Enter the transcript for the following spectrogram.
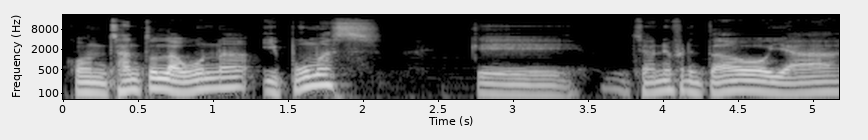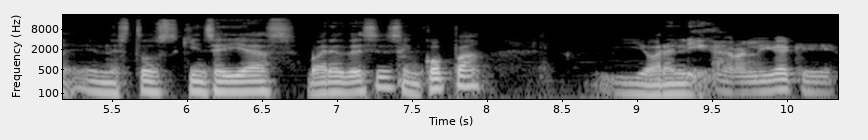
con Santos Laguna y Pumas que se han enfrentado ya en estos 15 días varias veces en Copa y ahora en Liga. Ahora en Liga que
